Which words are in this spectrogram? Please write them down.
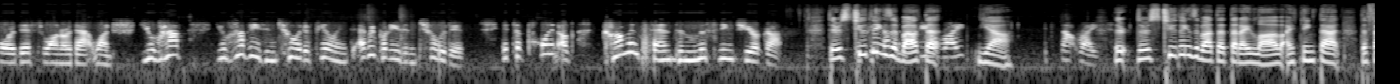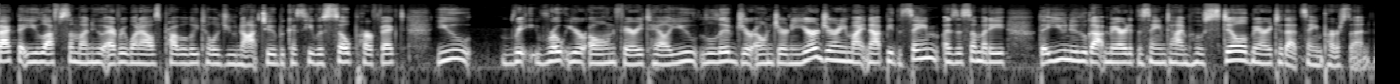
or this one or that one. You have you have these intuitive feelings. Everybody's intuitive. It's a point of common sense and listening to your gut. There's two If things about that. right- Yeah. It's not right. There, there's two things about that that I love. I think that the fact that you left someone who everyone else probably told you not to because he was so perfect, you re- wrote your own fairy tale. You lived your own journey. Your journey might not be the same as somebody that you knew who got married at the same time who's still married to that same person.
